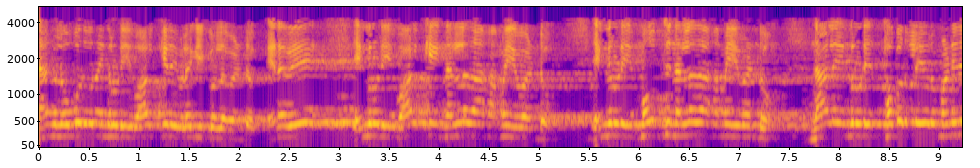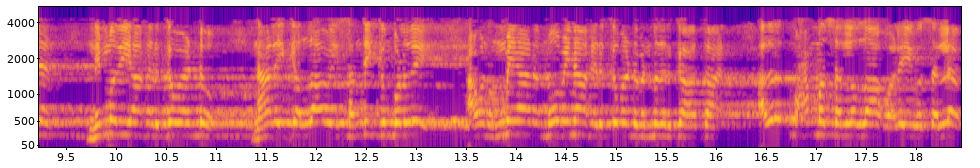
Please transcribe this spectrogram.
நாங்கள் ஒவ்வொருவரும் எங்களுடைய வாழ்க்கையை விலகிக் கொள்ள வேண்டும். எனவே எங்களுடைய வாழ்க்கை நல்லதாக அமைய வேண்டும். எங்களுடைய மௌத்து நல்லதாக அமைய வேண்டும். நாளை எங்களுடைய கபரில் ஒரு மனிதன் நிம்மதியாக இருக்க வேண்டும். நாளைக்கு அல்லாவை சந்திக்கும் பொழுதே அவன் உண்மையான மோவினாக இருக்க வேண்டும் என்பதற்காகத்தான் அதற்கு முகமது சல்லாஹ் அலை வசல்லம்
